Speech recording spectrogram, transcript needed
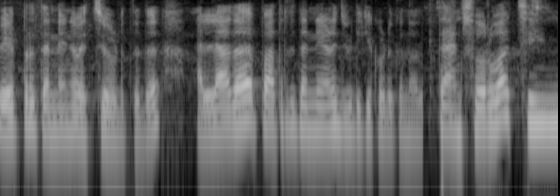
പേപ്പറിൽ തന്നെ അങ്ങ് വെച്ച് കൊടുത്തത്. അല്ലാതെ പാത്രത്തിൽ തന്നെയാണ് ജൂലിക്ക് കൊടുക്കുന്നത്. താങ്ക്സ് ഫോർ വാച്ചിങ്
